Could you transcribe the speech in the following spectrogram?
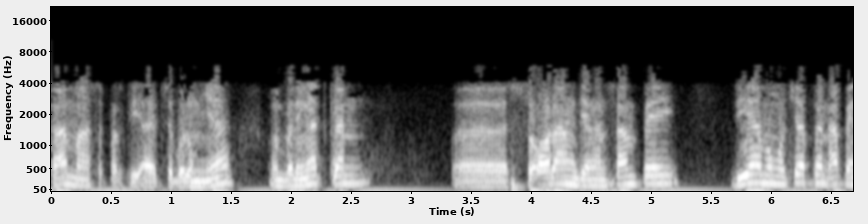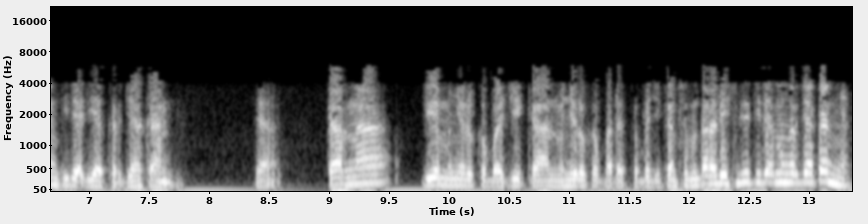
sama seperti ayat sebelumnya memperingatkan uh, seorang jangan sampai dia mengucapkan apa yang tidak dia kerjakan. Ya, karena dia menyuruh kebajikan, menyuruh kepada kebajikan sementara dia sendiri tidak mengerjakannya.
